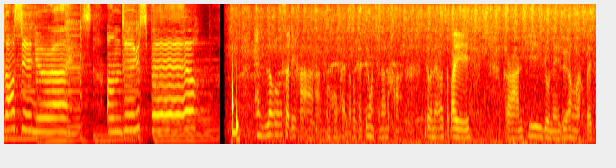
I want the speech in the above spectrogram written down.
lost in your eyes, under your spell. ฮัลโหลสวัสดีค่ะผมโฮแพทแล้วก็แพทตี้ของชนะนะคะ เดี๋ยววันนี้เราจะไปร้านที่อยู่ในเรื่องรักใส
